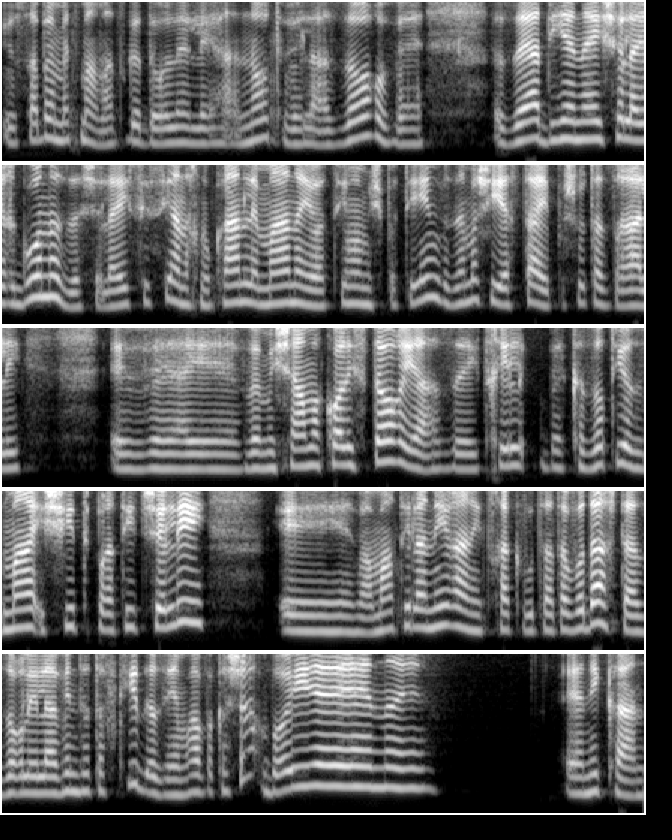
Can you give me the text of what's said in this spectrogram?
היא עושה באמת מאמץ גדול להיענות ולעזור, וזה ה-DNA של הארגון הזה, של ה-ACC, אנחנו כאן למען היועצים המשפטיים, וזה מה שהיא עשתה, היא פשוט עזרה לי, אה, ו, ומשם הכל היסטוריה, זה התחיל בכזאת יוזמה אישית פרטית שלי, אה, ואמרתי לה, נירה, אני צריכה קבוצת עבודה שתעזור לי להבין את התפקיד, אז היא אמרה, בבקשה, בואי אה, נ- אני כאן.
